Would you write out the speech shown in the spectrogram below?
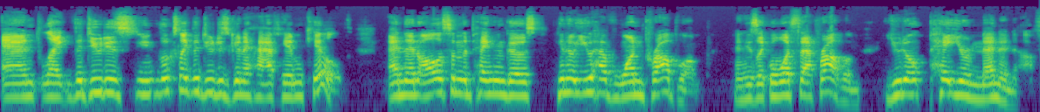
And like the dude is, looks like the dude is gonna have him killed. And then all of a sudden the penguin goes, you know, you have one problem. And he's like, well, what's that problem? You don't pay your men enough.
